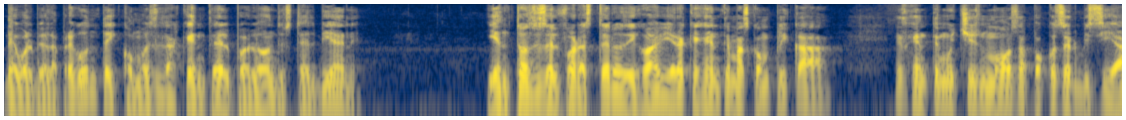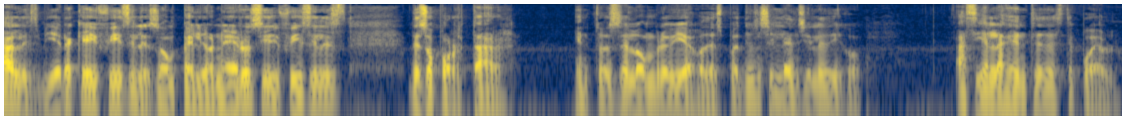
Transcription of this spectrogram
devolvió la pregunta, ¿y cómo es la gente del pueblo donde usted viene? Y entonces el forastero dijo, ah, viera qué gente más complicada. Es gente muy chismosa, poco serviciales, viera qué difíciles son, peleoneros y difíciles de soportar. Entonces el hombre viejo, después de un silencio, le dijo, así es la gente de este pueblo.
